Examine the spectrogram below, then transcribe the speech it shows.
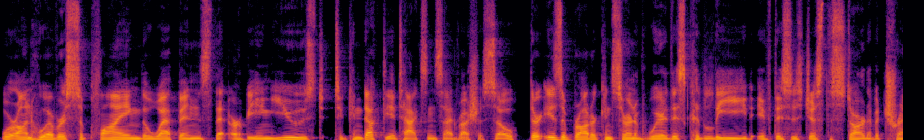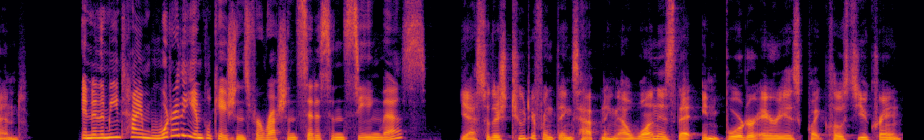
or on whoever's supplying the weapons that are being used to conduct the attacks inside Russia. So there is a broader concern of where this could lead if this is just the start of a trend. And in the meantime, what are the implications for Russian citizens seeing this? Yeah, so there's two different things happening now. One is that in border areas quite close to Ukraine,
